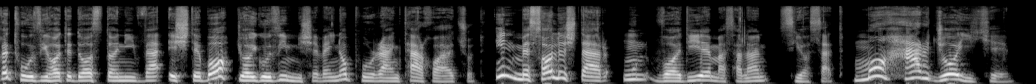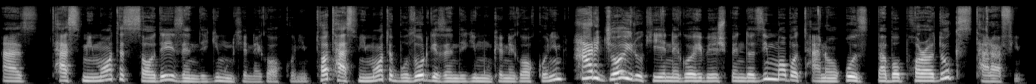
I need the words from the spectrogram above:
موقع توضیحات داستانی و اشتباه جایگزین میشه و اینا پررنگتر خواهد شد. این مثالش در اون وادی مثلا سیاست. ما هر جایی که از تصمیمات ساده زندگیمون که نگاه کنیم تا تصمیمات بزرگ زندگیمون که نگاه کنیم هر جایی رو که یه نگاهی بهش بندازیم ما با تناقض و با پارادوکس طرفیم.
